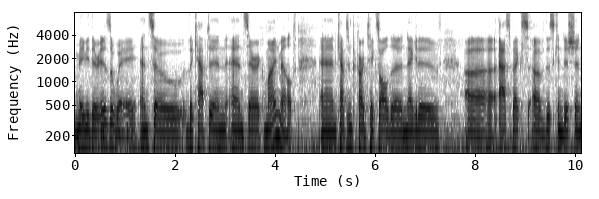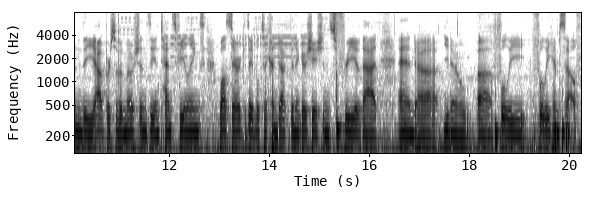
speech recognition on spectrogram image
maybe there is a way, and so the captain and Sarek mind meld, and Captain Picard takes all the negative. Uh, aspects of this condition, the outbursts of emotions, the intense feelings, while Sarek is able to conduct the negotiations free of that and, uh, you know, uh, fully, fully himself.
